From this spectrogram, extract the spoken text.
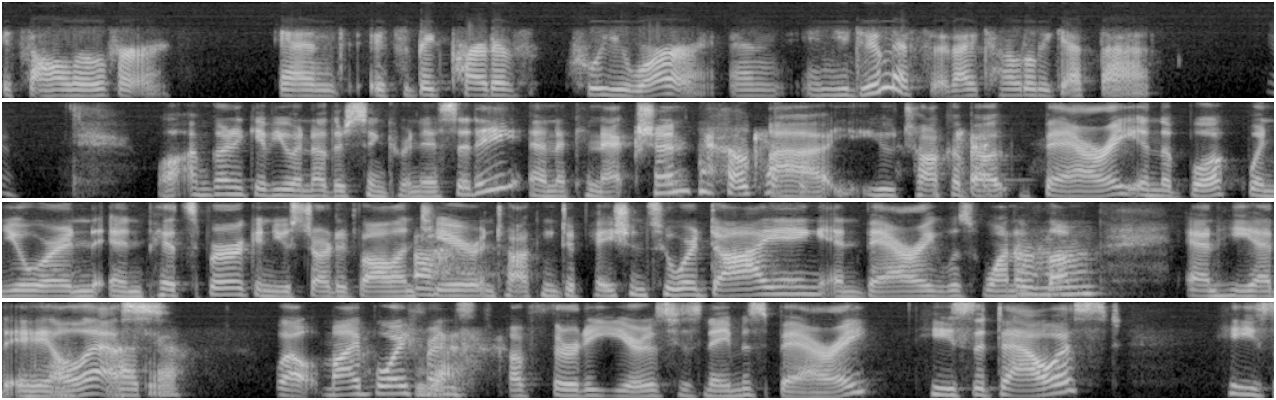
it's all over. And it's a big part of who you were and, and you do miss it. I totally get that. Well, I'm going to give you another synchronicity and a connection. Okay. Uh, you talk okay. about Barry in the book when you were in, in Pittsburgh and you started volunteer uh-huh. and talking to patients who were dying, and Barry was one of them, mm-hmm. and he had ALS. Oh, God, yeah. Well, my boyfriend of 30 years, his name is Barry. He's a Taoist. He's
